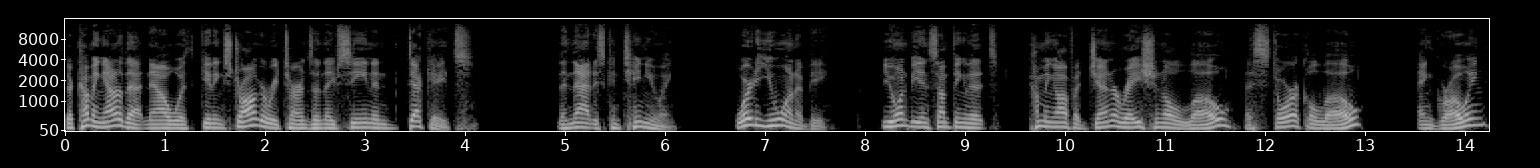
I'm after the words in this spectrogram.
They're coming out of that now with getting stronger returns than they've seen in decades. And that is continuing. Where do you want to be? You want to be in something that's coming off a generational low, historical low, and growing?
